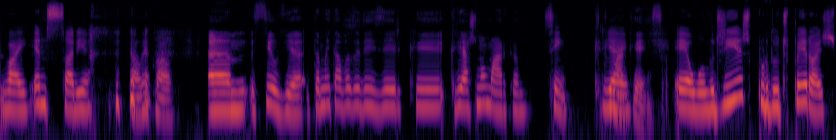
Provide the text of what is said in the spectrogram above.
vai, é necessária. Tal e qual. Um, Silvia, também estavas a dizer que criaste uma marca. Sim criei. Que marca é essa? É o Alergias, produtos para heróis.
